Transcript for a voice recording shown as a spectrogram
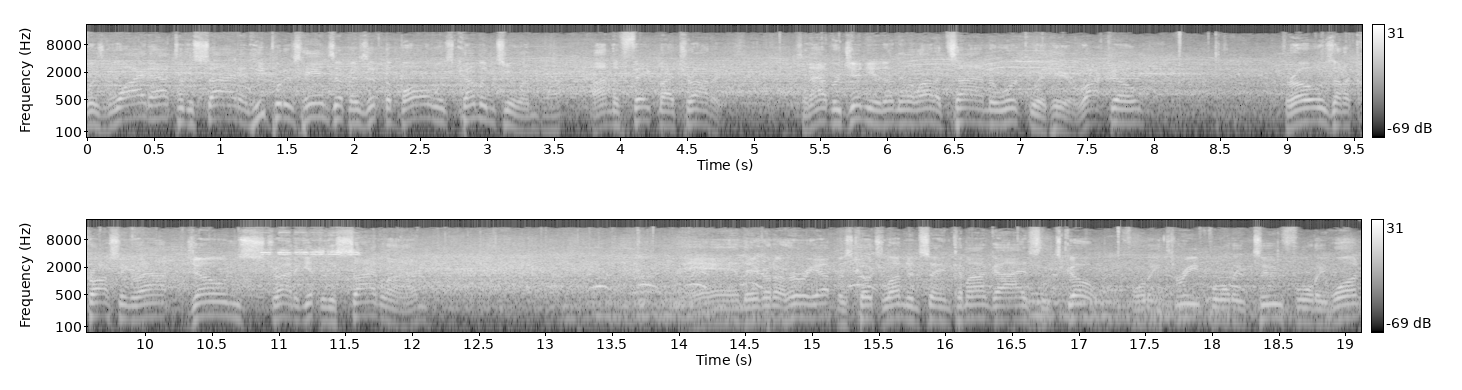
was wide out to the side, and he put his hands up as if the ball was coming to him on the fake by Trotter. So now Virginia doesn't have a lot of time to work with here. Rocco throws on a crossing route. Jones trying to get to the sideline. And they're going to hurry up as Coach London saying, come on, guys, let's go. 43, 42, 41.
